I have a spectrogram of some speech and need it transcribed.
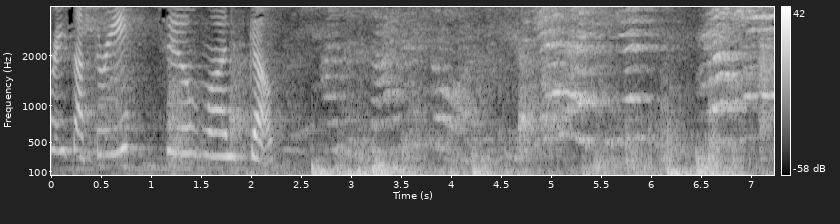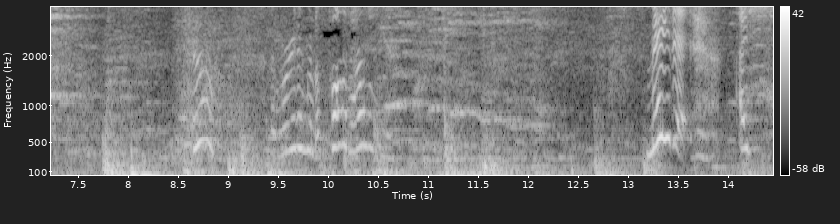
Race up. Three, two, one, go. I'm worried I'm gonna fall down here. Made it! I,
